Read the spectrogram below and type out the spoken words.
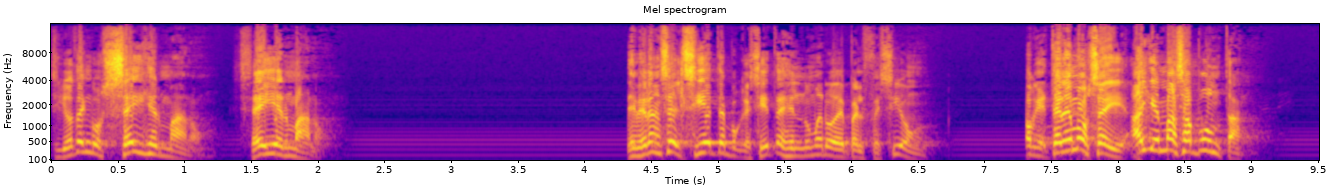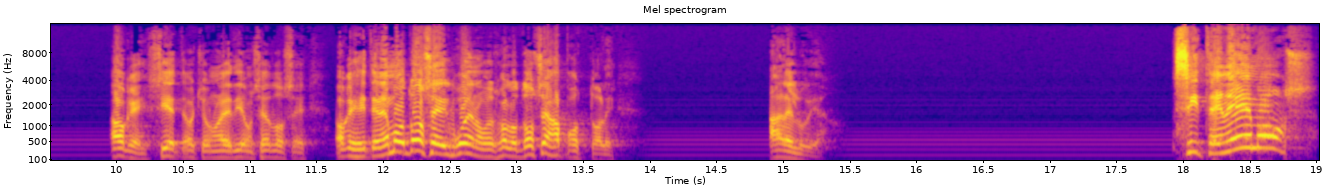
Si yo tengo seis hermanos, seis hermanos, deberán ser siete porque siete es el número de perfección. Ok, tenemos seis. ¿Alguien más apunta? Ok, siete, ocho, nueve, diez, once, doce. Ok, si tenemos doce, bueno, son los doce apóstoles. Aleluya. Si tenemos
